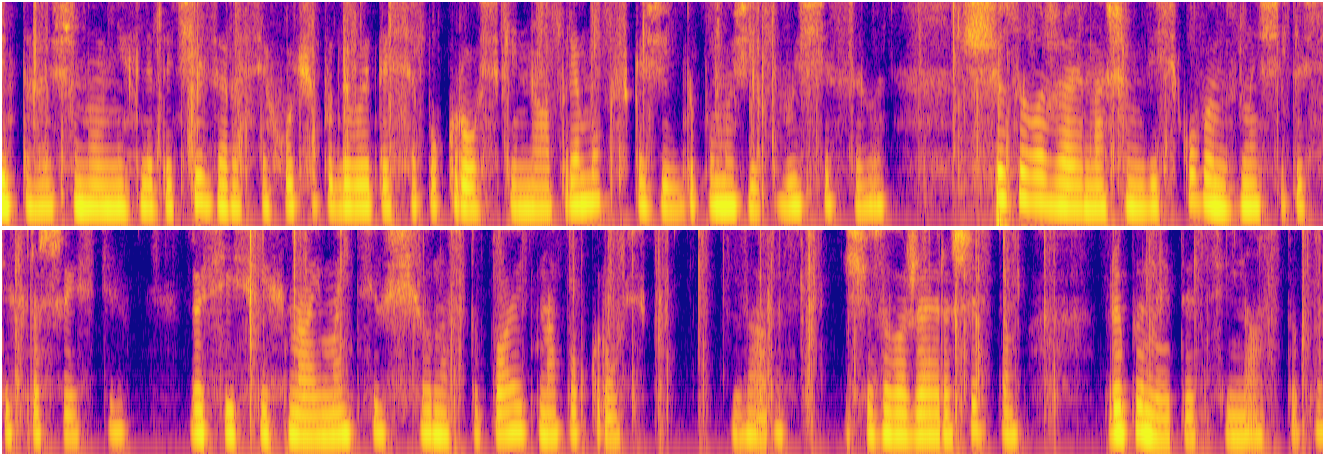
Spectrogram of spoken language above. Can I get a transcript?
Вітаю, шановні глядачі. Зараз я хочу подивитися Покровський напрямок. Скажіть, допоможіть вищі сили. Що заважає нашим військовим знищити всіх расистів, російських найманців, що наступають на Покровськ зараз? І що заважає расистам припинити ці наступи?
